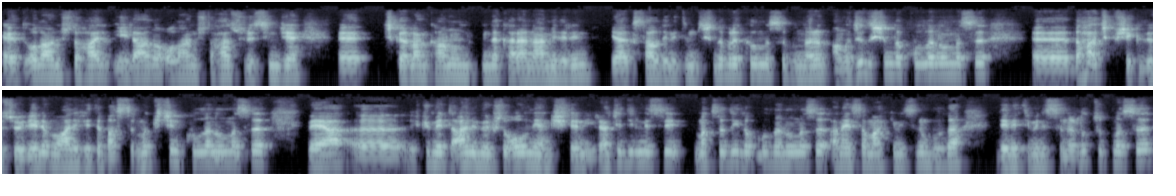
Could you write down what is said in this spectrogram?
evet olağanüstü hal ilanı, olağanüstü hal süresince e, çıkarılan kanun hükmünde kararnamelerin yargısal denetim dışında bırakılması, bunların amacı dışında kullanılması, e, daha açık bir şekilde söyleyelim muhalefeti bastırmak için kullanılması veya e, hükümetle aynı görüşte olmayan kişilerin ihraç edilmesi maksadıyla kullanılması, Anayasa Mahkemesi'nin burada denetimini sınırlı tutması,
